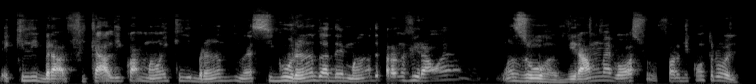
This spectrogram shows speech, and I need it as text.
equilibrar, ficar ali com a mão equilibrando, né? segurando a demanda para não virar uma, uma zorra, virar um negócio fora de controle.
